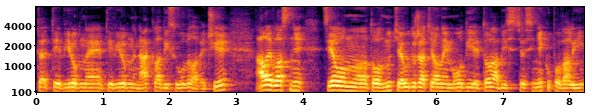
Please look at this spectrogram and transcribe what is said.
tie výrobné, tie výrobné náklady sú oveľa väčšie ale vlastne cieľom toho hnutia udržateľnej módy je to, aby ste si nekupovali e,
